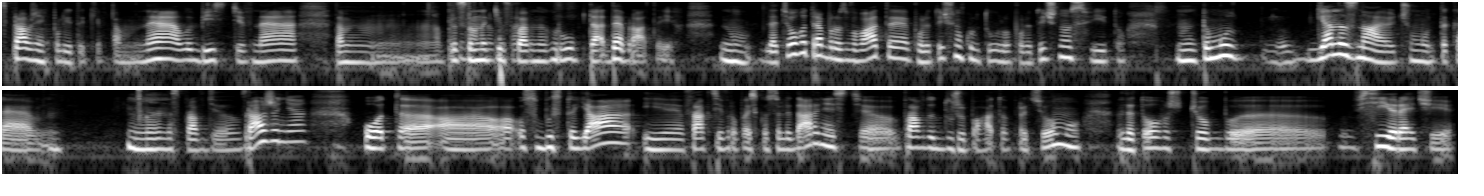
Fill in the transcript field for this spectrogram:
Справжніх політиків, там не лобістів, не там представників певних груп, де, де брати їх? Ну для цього треба розвивати політичну культуру, політичну освіту. Тому я не знаю, чому таке насправді враження. От е, а особисто я і фракція Європейська Солідарність е, правда дуже багато працюємо для того, щоб е, всі речі,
